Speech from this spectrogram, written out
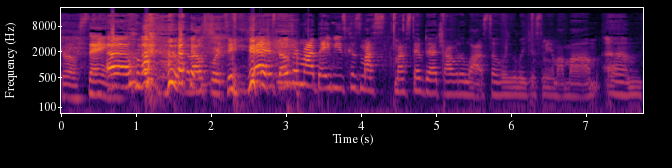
Girl, same. Um, but I was 14. yes, those are my babies because my my stepdad traveled a lot, so it was really just me and my mom. Um,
